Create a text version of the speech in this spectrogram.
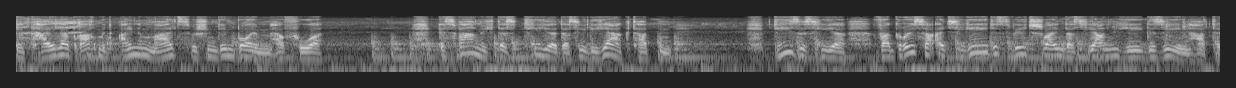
Der Keiler brach mit einem Mal zwischen den Bäumen hervor. Es war nicht das Tier, das sie gejagt hatten. Dieses hier war größer als jedes Wildschwein, das Jan je gesehen hatte.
